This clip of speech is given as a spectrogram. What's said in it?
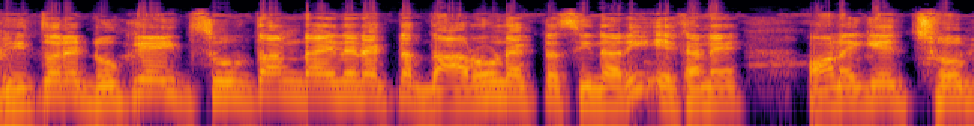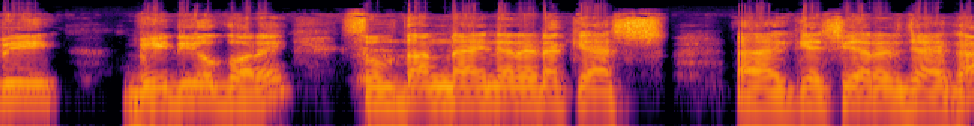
ভিতরে ঢুকেই সুলতান ডাইনের একটা দারুণ একটা সিনারি এখানে অনেকের ছবি ভিডিও করে। সুলতান ডাইনের এটা ক্যাশ ক্যাশিয়ারের জায়গা।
